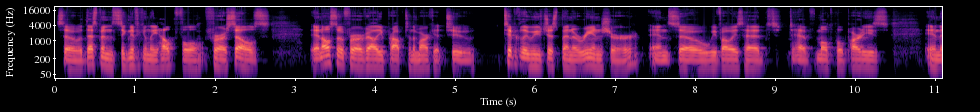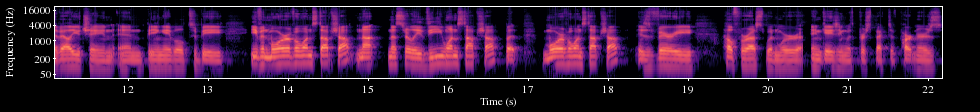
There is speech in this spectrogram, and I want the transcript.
so that's been significantly helpful for ourselves and also for our value prop to the market too typically we've just been a reinsurer and so we've always had to have multiple parties in the value chain and being able to be even more of a one-stop shop not necessarily the one-stop shop but more of a one-stop shop is very helpful for us when we're engaging with prospective partners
